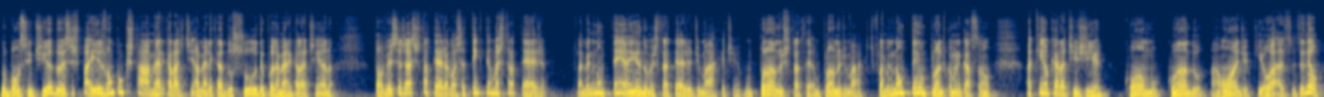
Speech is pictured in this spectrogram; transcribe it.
no bom sentido, esses países. Vamos conquistar a América, Latina, América do Sul, depois a América Latina. Talvez seja essa estratégia. Agora, você tem que ter uma estratégia. O Flamengo não tem ainda uma estratégia de marketing, um plano, estrate... um plano de marketing. O Flamengo não tem um plano de comunicação. A quem eu quero atingir, como, quando, aonde, que horas, entendeu?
